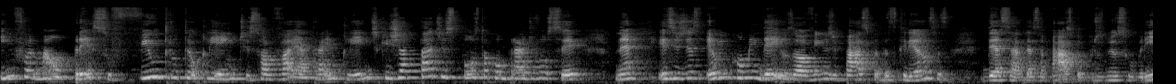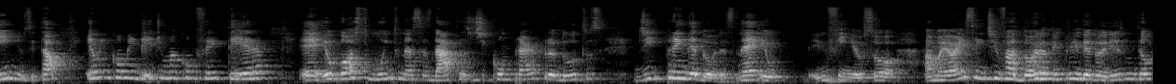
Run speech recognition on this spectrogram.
informar o preço filtra o teu cliente, só vai atrair o cliente que já está disposto a comprar de você, né? Esses dias eu encomendei os ovinhos de Páscoa das crianças dessa, dessa Páscoa para os meus sobrinhos e tal. Eu encomendei de uma confeiteira. É, eu gosto muito nessas datas de comprar produtos de empreendedoras, né? Eu enfim, eu sou a maior incentivadora do empreendedorismo, então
